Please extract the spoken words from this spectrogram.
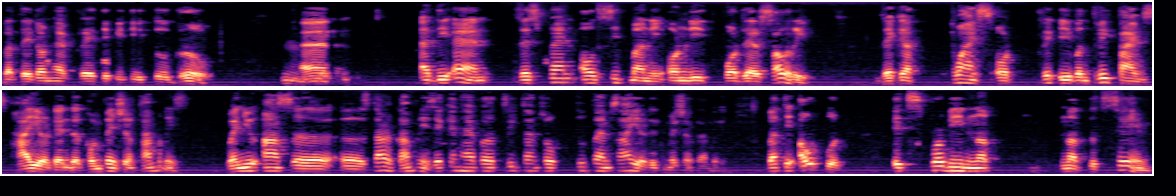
but they don't have creativity to grow. Mm. And at the end, they spend all the seed money only for their salary. They get twice or three, even three times higher than the conventional companies. When you ask a, uh, startup companies, they can have a three times or two times higher than conventional company. But the output, it's probably not not the same,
